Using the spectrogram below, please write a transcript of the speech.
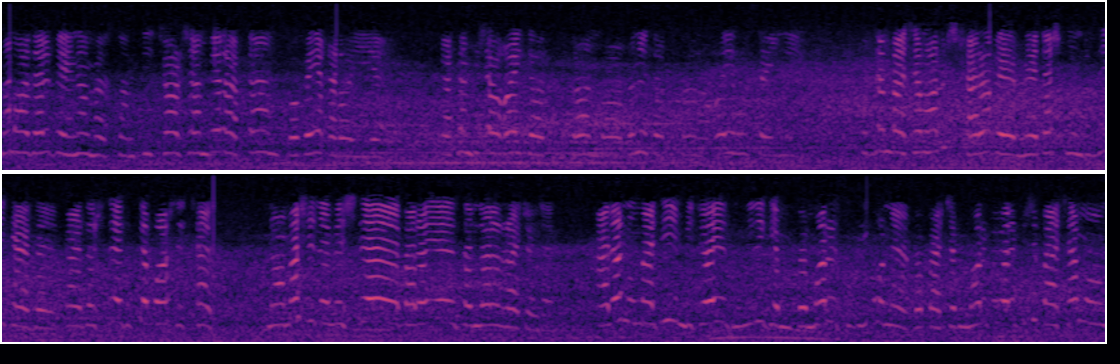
من مادر بهنام هستم سی چهارشنبه رفتم قوه قضاییه رفتم پیش آقای دادستان معاون دادستان آقای حسینی گفتم بچه حالش خرابه معدش خونریزی کرده برداشته گفته باشه چشم نامش نوشته برای زندان رجایی الان اومدیم به جای میری که به ما رسیدگی کنه و بچه ما رو ببره پیش بچه‌مون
